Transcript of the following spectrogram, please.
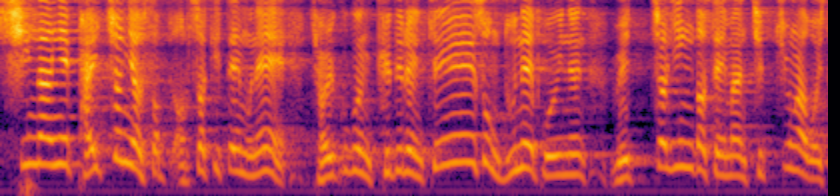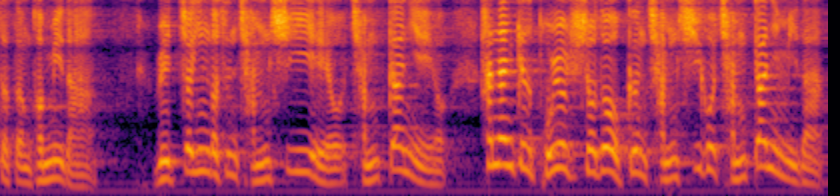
신앙의 발전이 없었기 때문에 결국은 그들은 계속 눈에 보이는 외적인 것에만 집중하고 있었던 겁니다. 외적인 것은 잠시예요. 잠깐이에요. 하나님께서 보여주셔도 그건 잠시고 잠깐입니다.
